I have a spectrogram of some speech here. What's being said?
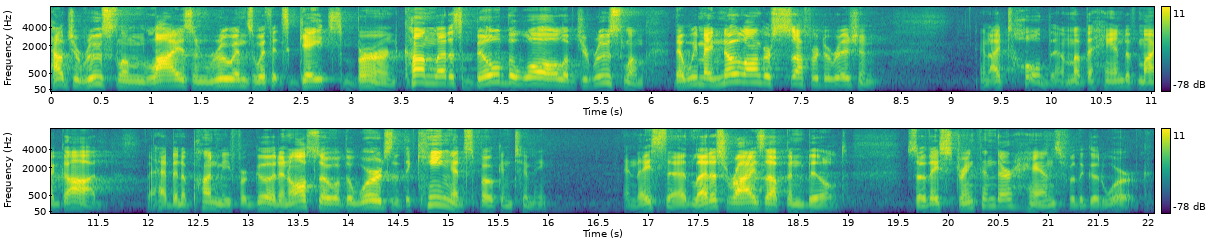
how Jerusalem lies in ruins with its gates burned. Come, let us build the wall of Jerusalem, that we may no longer suffer derision. And I told them of the hand of my God that had been upon me for good, and also of the words that the king had spoken to me. And they said, Let us rise up and build. So they strengthened their hands for the good work.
